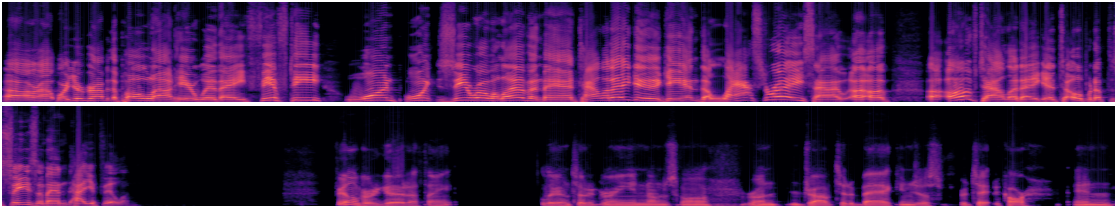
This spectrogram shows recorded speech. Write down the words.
All right, well, you're grabbing the pole out here with a 51.011, man. Talladega again, the last race uh, uh, uh, of Talladega to open up the season, man. How you feeling? Feeling pretty good, I think. Leading to the green, and I'm just gonna run, drive to the back, and just protect the car and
